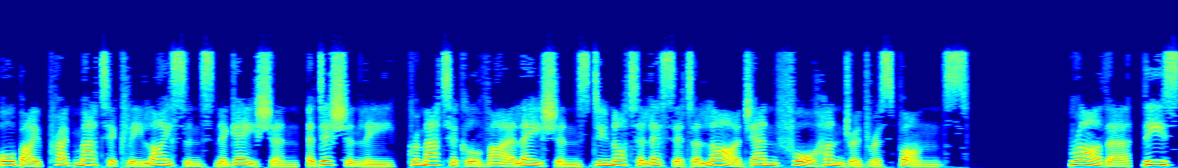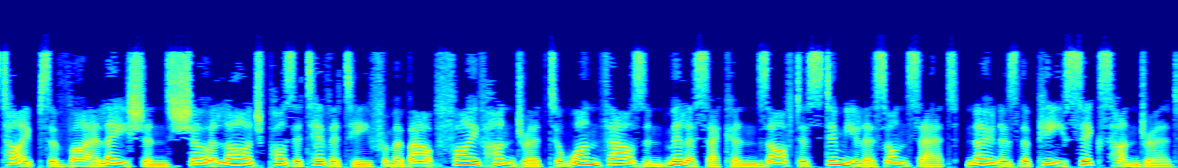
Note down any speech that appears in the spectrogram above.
or by pragmatically licensed negation. Additionally, grammatical violations do not elicit a large N400 response. Rather, these types of violations show a large positivity from about 500 to 1000 milliseconds after stimulus onset, known as the P600.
